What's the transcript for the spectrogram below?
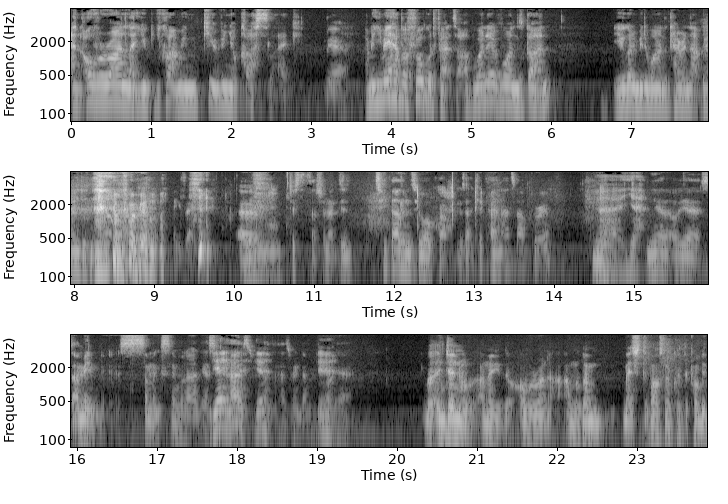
and overrun, like you, you can't I mean keep within your costs. Like yeah. I mean, you may have a feel good factor, but when everyone's gone, you're gonna be the one carrying that burden. For real. Exactly. um, just to touch on that, did 2002 World Cup was that Japan and South Korea? Yeah. Uh, yeah, Yeah. Oh, yeah. So I mean, something similar, I guess. Yeah, it yeah, has, yeah. has been done before. Yeah. But in general, I know you the overrun. I'm going to mention the Barcelona because they're probably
